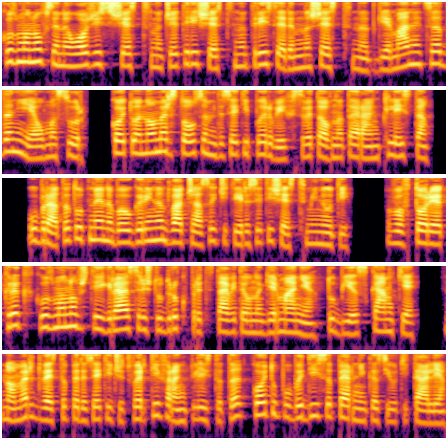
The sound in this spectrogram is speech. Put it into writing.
Кузманов се наложи с 6 на 4, 6 на 3, 7 на 6 над германеца Даниел Масур, който е номер 181 в световната ранг листа. Обратът отне на българина 2 часа и 46 минути. Във втория кръг Кузманов ще играе срещу друг представител на Германия – Тобиас Камке, номер 254 в ранглистата, който победи съперника си от Италия.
